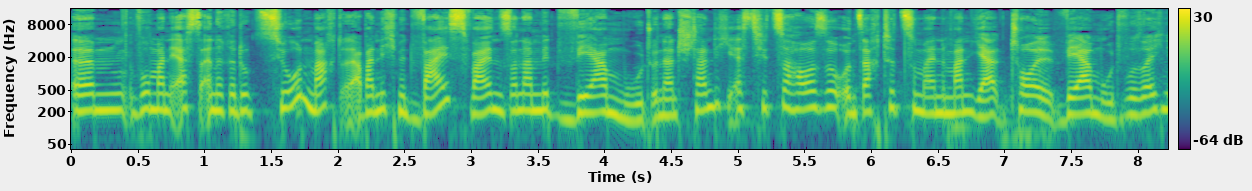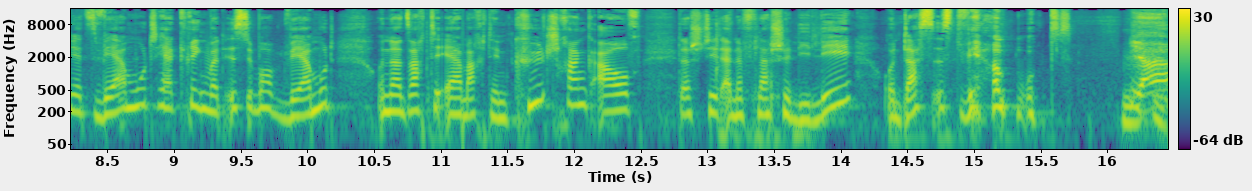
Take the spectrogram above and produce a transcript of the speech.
ähm, wo man erst eine Reduktion macht, aber nicht mit Weißwein, sondern mit Wermut. Und dann stand ich erst hier zu Hause und sagte zu meinem Mann, ja toll, Wermut. Wo soll ich denn jetzt Wermut herkriegen? Was ist überhaupt Wermut? Und dann sagte er, mach den Kühlschrank auf. Da steht eine Flasche Lillet und das ist Wermut. Ja,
